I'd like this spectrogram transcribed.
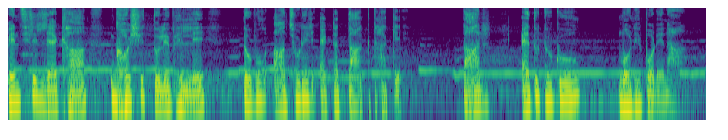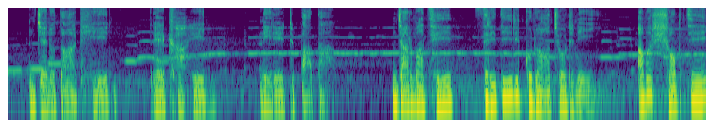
পেন্সিলের লেখা ঘষে তুলে ফেললে তবু আঁচড়ের একটা দাগ থাকে। তার এতটুকু মনে পড়ে না, যেন দাগহীন, রেখাহীন, নিরেট পাতা। যার মাঝে স্মৃতির কোনো আঁচড় নেই। আমার সবচেয়ে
